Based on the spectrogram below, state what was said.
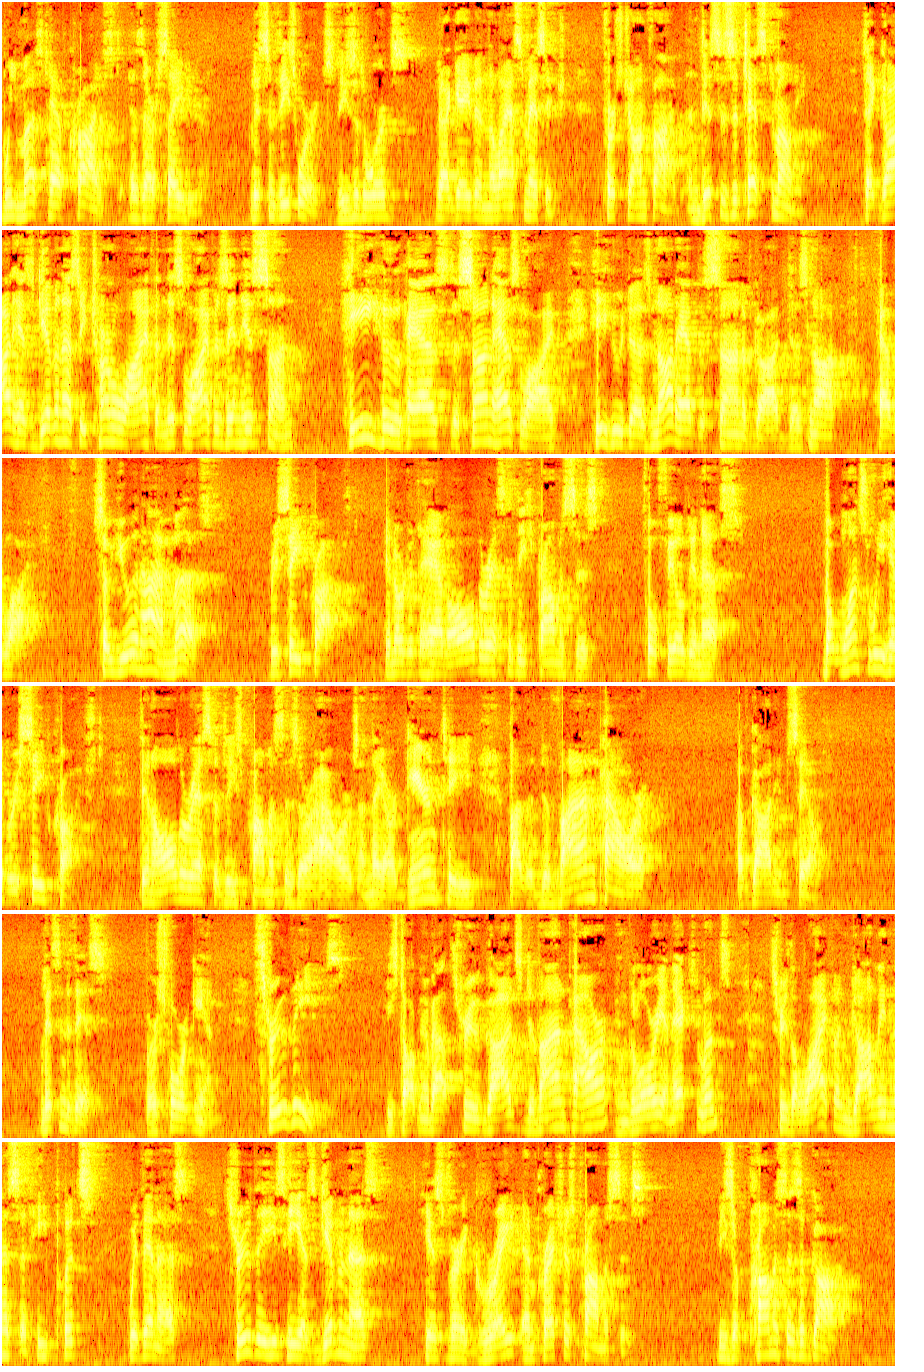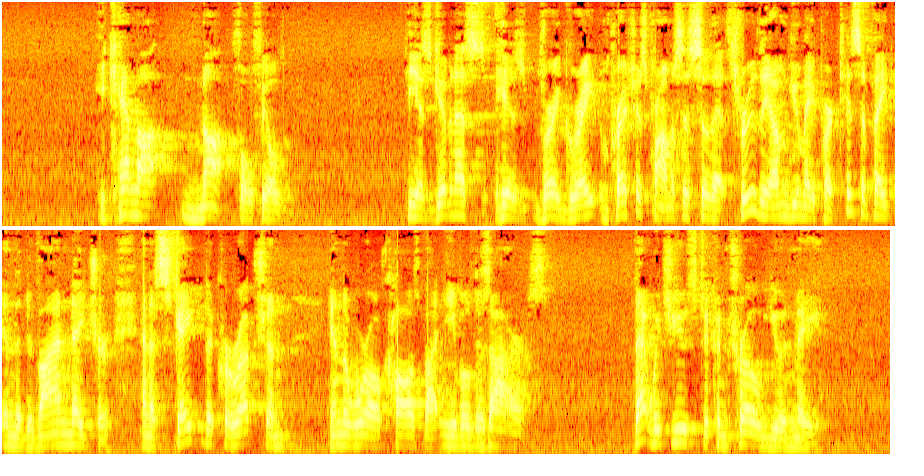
We must have Christ as our Savior. Listen to these words. These are the words that I gave in the last message. 1 John 5. And this is a testimony that God has given us eternal life, and this life is in His Son. He who has the Son has life. He who does not have the Son of God does not have life. So you and I must receive Christ in order to have all the rest of these promises fulfilled in us. But once we have received Christ, then all the rest of these promises are ours and they are guaranteed by the divine power of God Himself. Listen to this. Verse 4 again. Through these, He's talking about through God's divine power and glory and excellence, through the life and godliness that He puts within us, through these He has given us His very great and precious promises. These are promises of God. He cannot not fulfill them. He has given us His very great and precious promises so that through them you may participate in the divine nature and escape the corruption in the world caused by evil desires. That which used to control you and me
